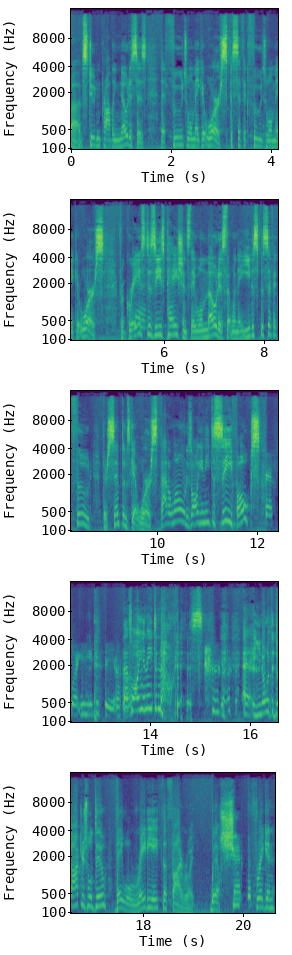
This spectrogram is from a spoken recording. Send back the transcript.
uh, student probably notices that foods will make it worse. Specific foods will make it worse. For Graves' Yeah. disease patients, they will notice that when they eat a specific food, their symptoms get worse. That alone is all you need to see, folks. That's what you need to see. Uh-huh. That's all you need to notice. and you know what the doctors will do? They will radiate the thyroid. They'll shoot what- friggin'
